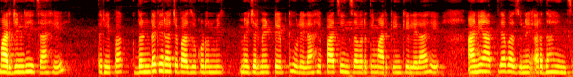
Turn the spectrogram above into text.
मार्जिन घ्यायचं आहे. तर हे पा दंडघेराच्या बाजूकडून मी मेजरमेंट टेप ठेवलेला आहे. पाच इंचावरती मार्किंग केलेलं आहे. आणि आतल्या बाजूने अर्धा इंच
